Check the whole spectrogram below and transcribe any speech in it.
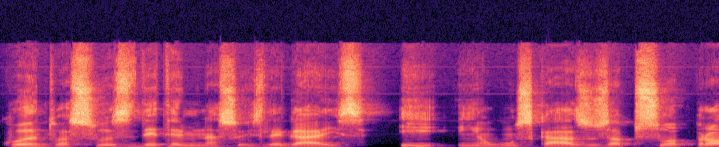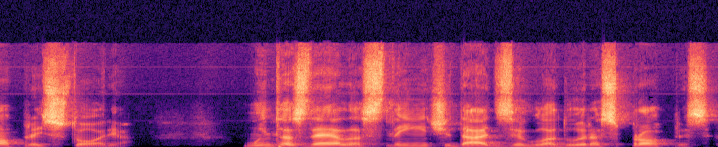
quanto às suas determinações legais e, em alguns casos, a sua própria história. Muitas delas têm entidades reguladoras próprias,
